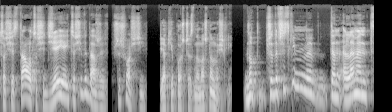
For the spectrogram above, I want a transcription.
Co się stało, co się dzieje i co się wydarzy w przyszłości. Jakie płaszczyzny masz na myśli? No, przede wszystkim e, ten element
